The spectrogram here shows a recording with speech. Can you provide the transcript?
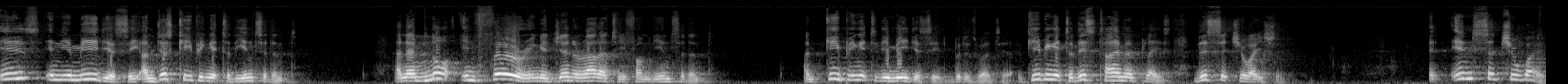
Is in the immediacy, I'm just keeping it to the incident. And I'm not inferring a generality from the incident. I'm keeping it to the immediacy, the Buddha's words here. I'm keeping it to this time and place, this situation. In such a way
